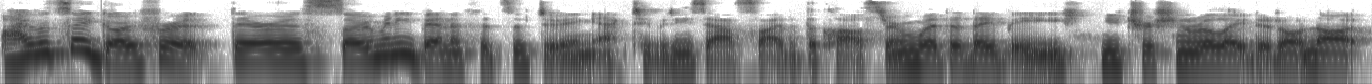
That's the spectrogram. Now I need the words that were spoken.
I would say go for it. There are so many benefits of doing activities outside of the classroom, whether they be nutrition related or not.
